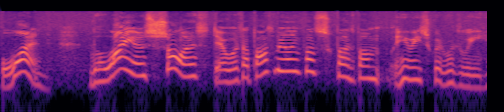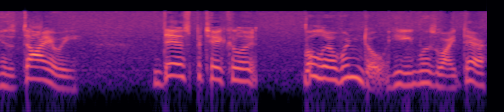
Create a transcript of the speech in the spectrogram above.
One, the wire source, there was a possibility for SpongeBob hearing Squidward read his diary. This particular the little window. He was right there.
